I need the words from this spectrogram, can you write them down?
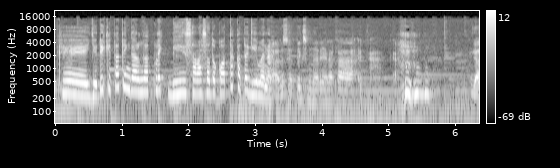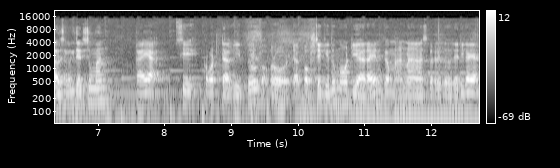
Oke, jadi kita tinggal ngeklik di salah satu kotak atau gimana? nggak harus ngeklik sebenarnya kakak. Eh, kakak. Nggak harus ngeklik jadi cuman kayak si produk itu kok produk objek itu mau diarahin ke mana seperti itu. Jadi kayak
